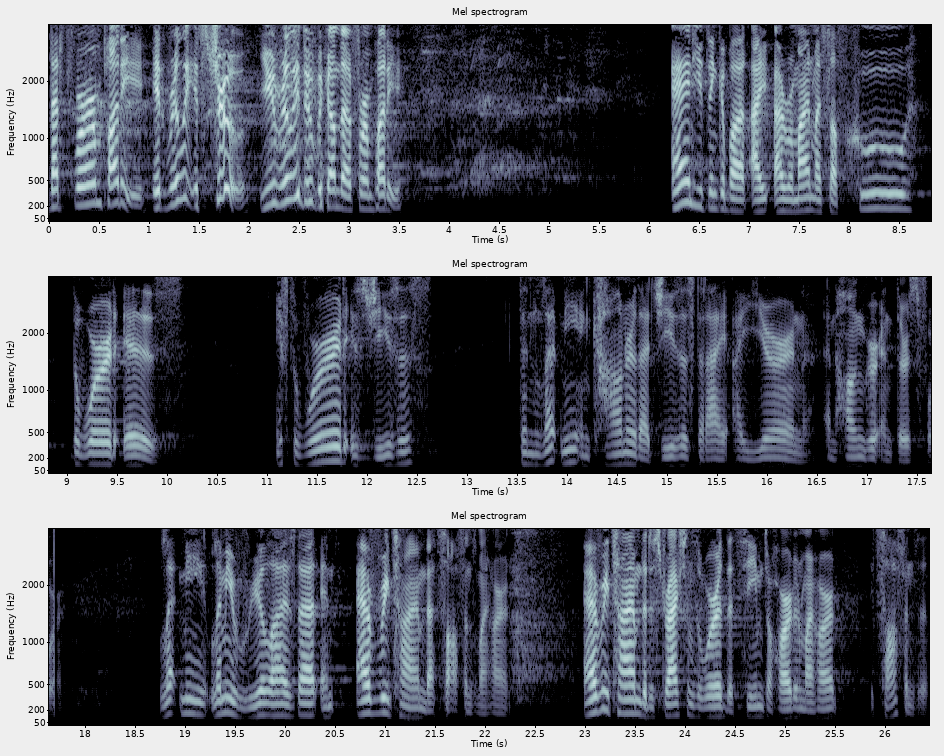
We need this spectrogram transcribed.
that firm putty, it really, it's true. You really do become that firm putty. And you think about, I, I remind myself who the Word is. If the Word is Jesus, then let me encounter that Jesus that I, I yearn and hunger and thirst for. Let me, let me realize that, and every time that softens my heart. Every time the distractions of the word that seem to harden my heart, it softens it.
